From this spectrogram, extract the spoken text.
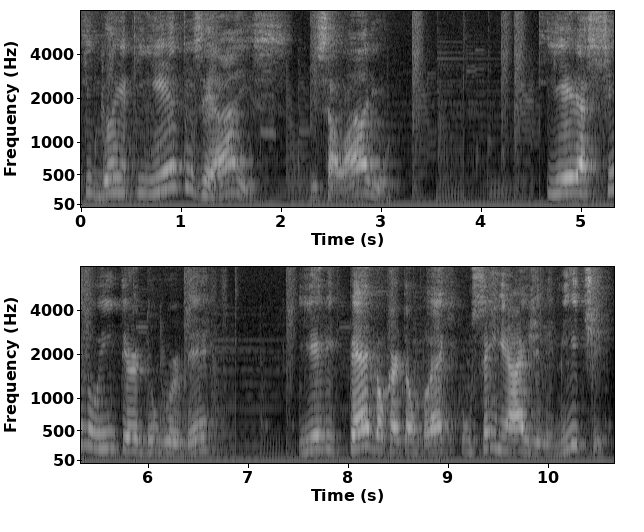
que ganha 500 reais de salário e ele assina o Inter do Gourmet e ele pega o cartão Black com 100 reais de limite,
